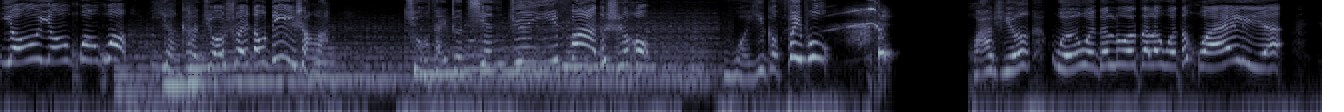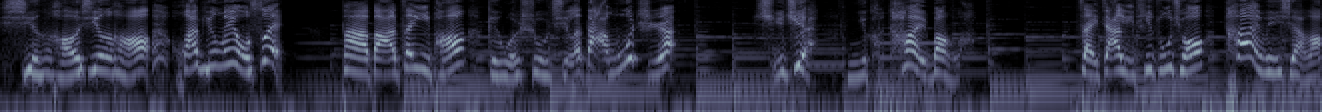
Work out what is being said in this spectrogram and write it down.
摇摇晃晃，眼看就要摔到地上了。就在这千钧一发的时候，我一个飞扑，花瓶稳稳地落在了我的怀里。幸好，幸好，花瓶没有碎。爸爸在一旁给我竖起了大拇指。琪琪，你可太棒了！在家里踢足球太危险了，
